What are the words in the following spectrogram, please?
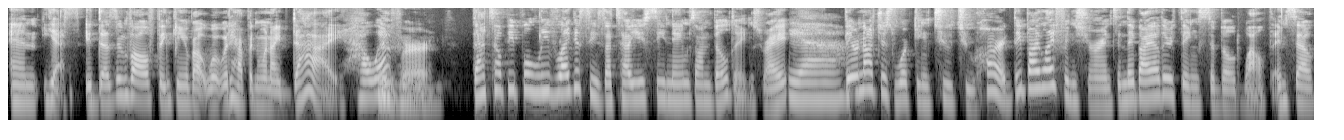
And yes it does involve thinking about what would happen when i die. However mm-hmm that's how people leave legacies. That's how you see names on buildings, right? Yeah. They're not just working too, too hard. They buy life insurance and they buy other things to build wealth. And so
